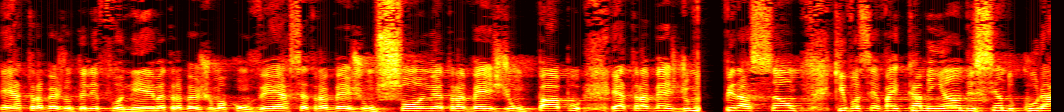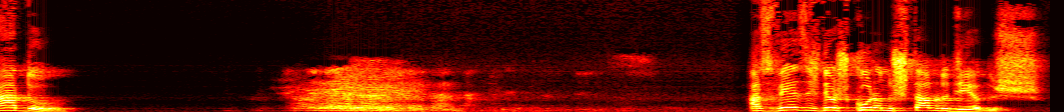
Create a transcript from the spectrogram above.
É através de um telefonema, é através de uma conversa, é através de um sonho, é através de um papo, é através de uma inspiração que você vai caminhando e sendo curado. Às vezes Deus cura no estalo de dedos.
